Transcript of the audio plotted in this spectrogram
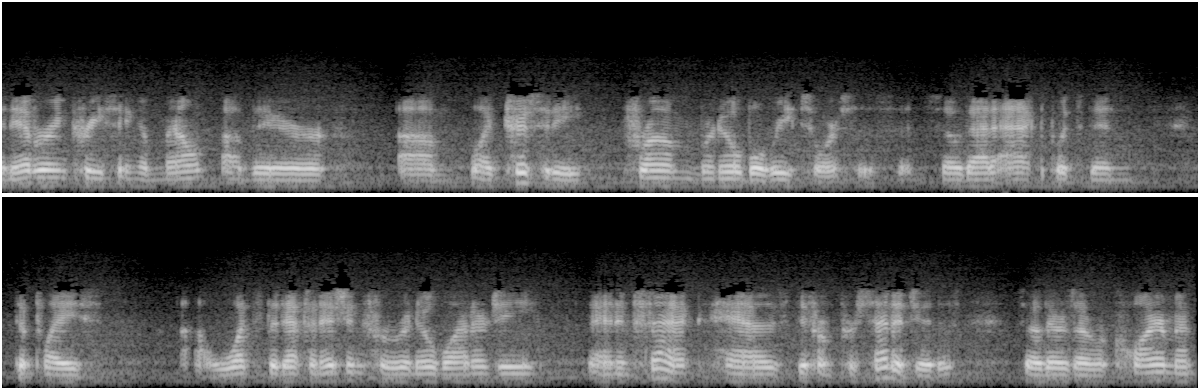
an ever-increasing amount of their um, electricity from renewable resources. And so that act puts into place uh, what's the definition for renewable energy, and in fact has different percentages. So there's a requirement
